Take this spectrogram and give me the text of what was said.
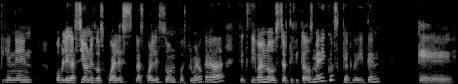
tienen obligaciones, los cuales, las cuales son, pues primero que nada, que exhiban los certificados médicos que acrediten que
